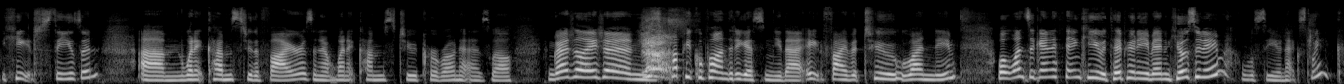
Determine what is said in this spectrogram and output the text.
heat season. Um, when it comes to the fires and when it comes to Corona as well. Congratulations. Yes! 커피 쿠폰 드리겠습니다. 85221님. Well, once again, thank you, 대표님 and 교수님. We'll see you next week.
